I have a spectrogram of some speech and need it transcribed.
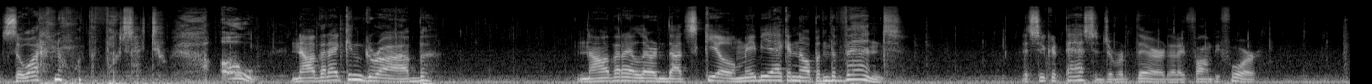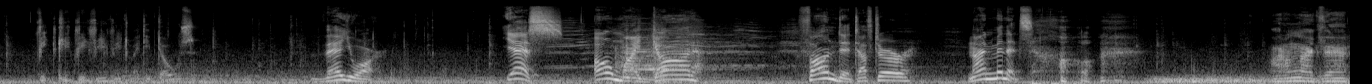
So I don't know what the fuck did I do. Oh, now that I can grab, now that I learned that skill, maybe I can open the vent. The secret passage over there that I found before. Feet, feet, feet, feet, feet, my deep toes. There you are. Yes! Oh my god! Found it after nine minutes. Oh, Like that.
